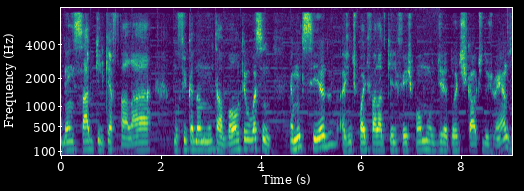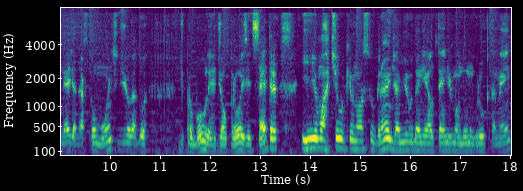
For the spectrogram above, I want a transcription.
bem, sabe o que ele quer falar, não fica dando muita volta. Eu assim, é muito cedo, a gente pode falar do que ele fez como diretor de scout dos Rams, né? Já draftou um monte de jogador de Pro Bowler, de All Pros, etc. E um artigo que o nosso grande amigo Daniel Tênis mandou no grupo também,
